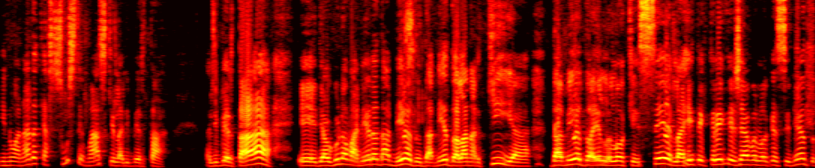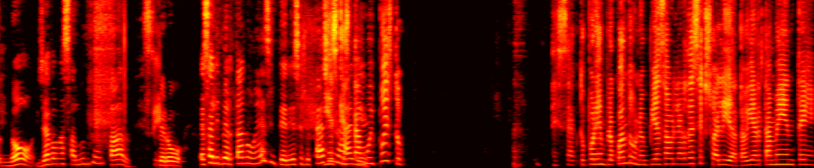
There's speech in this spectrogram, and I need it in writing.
E não há nada que assuste mais que a libertar. A libertar, eh, de alguma maneira, dá medo, dá medo à anarquia, dá medo a enlouquecer. A gente crê que leva enlouquecimento. Não, leva na saúde mental. Sim. Pero essa libertar não é interesse de casi y es que está muy puesto. Exacto. Por ejemplo, cuando uno empieza a hablar de sexualidad abiertamente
